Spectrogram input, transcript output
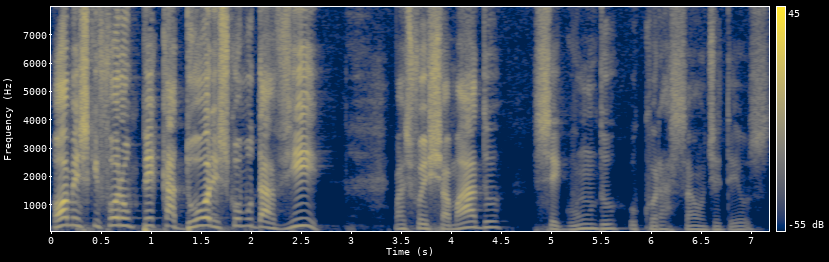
Homens que foram pecadores como Davi, mas foi chamado segundo o coração de Deus.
